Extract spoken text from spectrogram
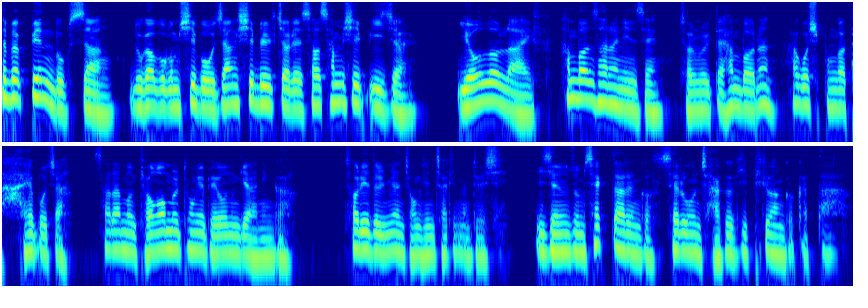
새벽빛 묵상 누가복음 15장 11절에서 32절. YOLO life 한 번 사는 인생 젊을 때 한 번은 하고 싶은 거 다 해보자. 사람은 경험을 통해 배우는 게 아닌가. 철이 들면 정신 차리면 되지. 이제는 좀 색다른 것 새로운 자극이 필요한 것 같다.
